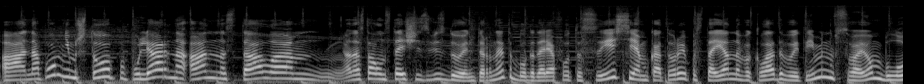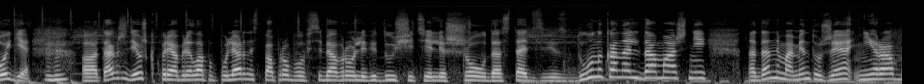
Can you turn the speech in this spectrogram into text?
А напомним, что популярна Анна стала, она стала настоящей звездой интернета благодаря фотосессиям, которые постоянно выкладывает именно в своем блоге. Мгм. А также девушка приобрела популярность, попробовав себя в роли ведущей телешоу «Достать звезду» на канале «Домашний». На данный момент уже не работает.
